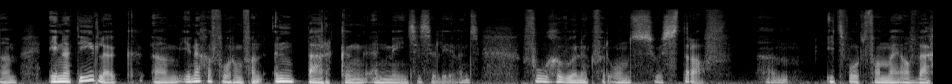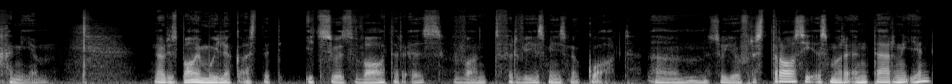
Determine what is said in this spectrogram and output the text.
Um en natuurlik, um enige vorm van inperking in mense se lewens voel gewoonlik vir ons so straf. Um iets word van my af weggeneem. Nou dis baie moeilik as dit iets soos water is want vir wie is mens nou kwaad. Ehm um, so jou frustrasie is maar 'n interne een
